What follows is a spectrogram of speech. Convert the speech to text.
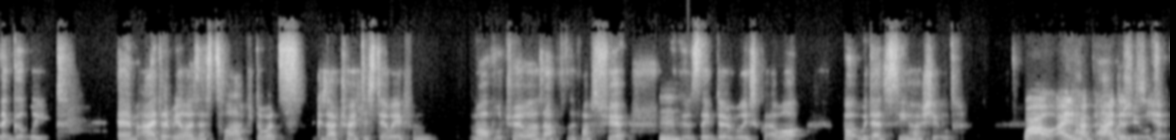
that got leaked. Um, I didn't realise this till afterwards because I tried to stay away from Marvel trailers after the first few Hmm. because they do release quite a lot. But we did see her shield. Wow, I have I didn't see it.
